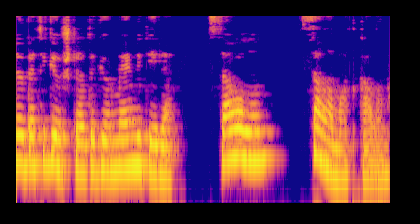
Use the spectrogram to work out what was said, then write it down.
növbəti görüşlərdə görməyə ümid edirəm. Sağ olun, salamat qalın.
